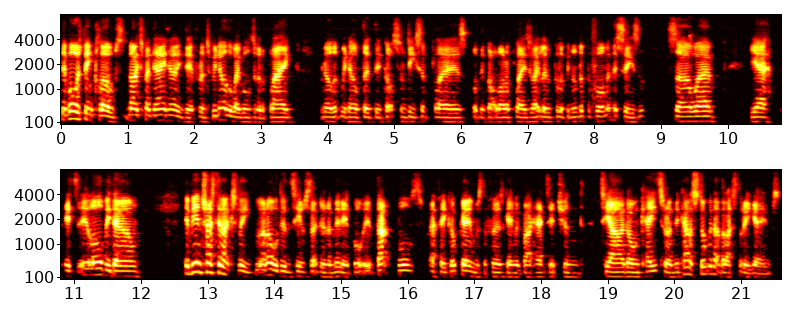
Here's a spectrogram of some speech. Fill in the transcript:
they've always been close, not expecting anything any different. We know the way Wolves are going to play. We know that we know that they've got some decent players, but they've got a lot of players like Liverpool have been underperforming this season. So um, yeah, it's it'll all be down. It'd be interesting actually. I know we'll do the team set in a minute, but if that Wolves FA Cup game was the first game with Bajcetic and Thiago and Keita, and they kind of stuck with that the last three games.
